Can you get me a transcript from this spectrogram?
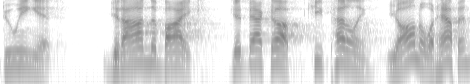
doing it. Get on the bike, get back up, keep pedaling. You all know what happened.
